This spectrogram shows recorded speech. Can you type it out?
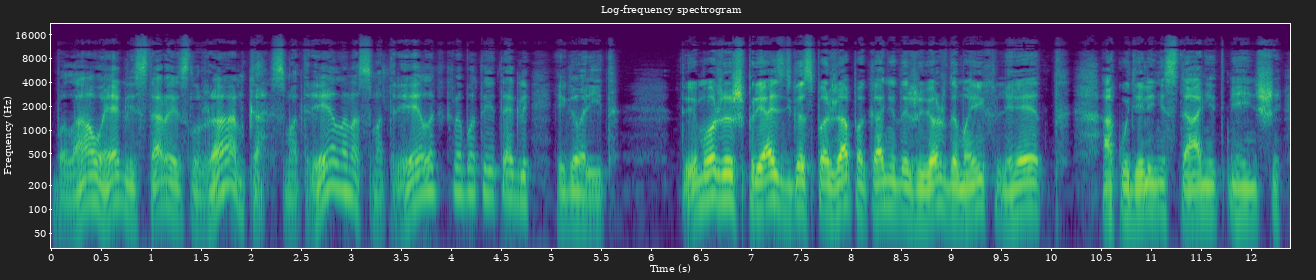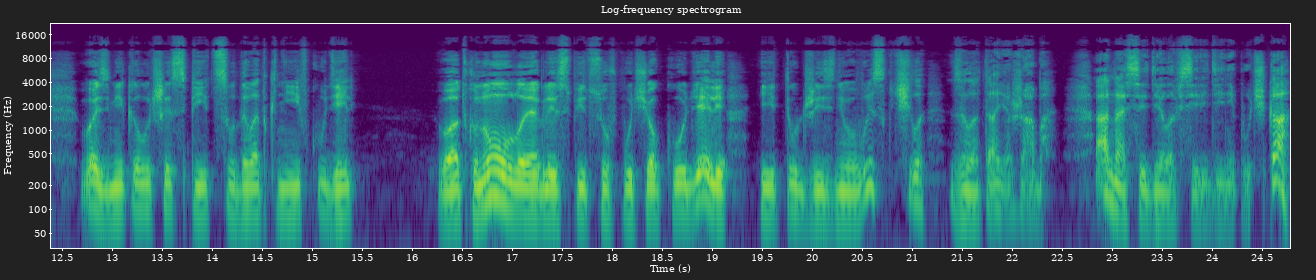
Была у Эгли старая служанка, смотрела она, смотрела, как работает Эгли, и говорит — ты можешь прясть, госпожа, пока не доживешь до моих лет, а кудели не станет меньше. Возьми-ка лучше спицу, да воткни в кудель. Воткнула Эгли спицу в пучок кудели, и тут же из него выскочила золотая жаба. Она сидела в середине пучка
